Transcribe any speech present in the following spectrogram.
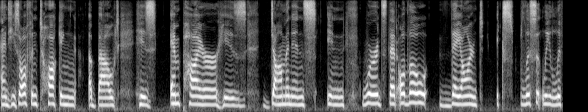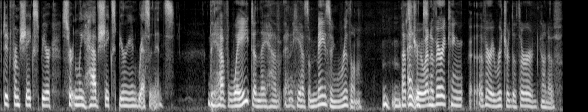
and he's often talking about his empire, his dominance in words that, although they aren't explicitly lifted from Shakespeare certainly have Shakespearean resonance. They have weight, and they have, and he has amazing rhythm. That's And- true, and a very King, a very Richard III kind of.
